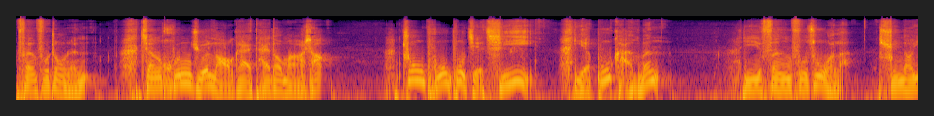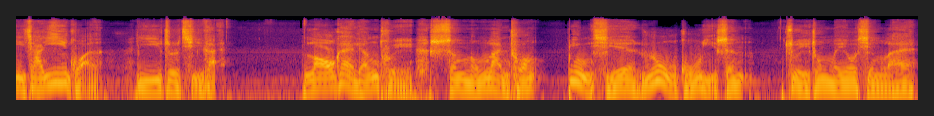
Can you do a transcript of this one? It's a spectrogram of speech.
吩咐众人将昏厥老盖抬到马上。诸仆不解其意。也不敢问，一吩咐做了，寻到一家医馆医治乞丐。老盖两腿生脓烂疮，病邪入骨已深，最终没有醒来，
